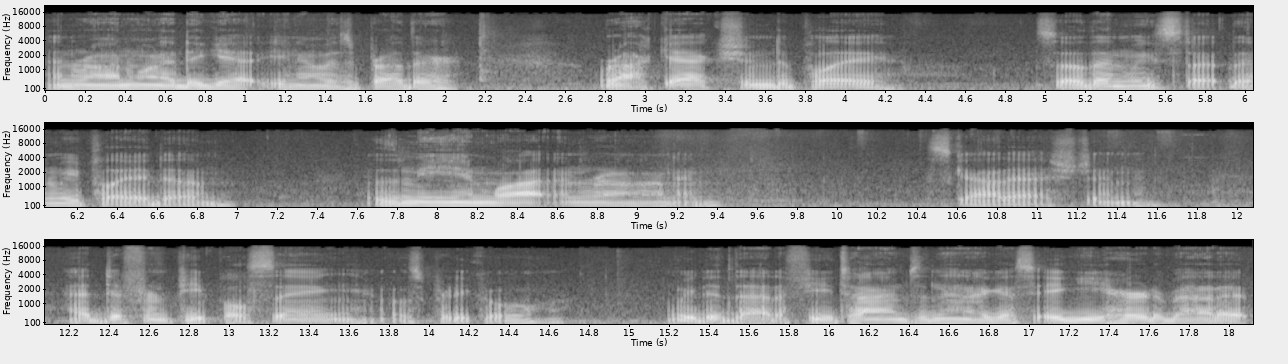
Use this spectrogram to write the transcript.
and Ron wanted to get, you know, his brother, Rock Action, to play. So then we start, then we played um, with me and Watt and Ron and Scott Asheton. Had different people sing. It was pretty cool. We did that a few times, and then I guess Iggy heard about it.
